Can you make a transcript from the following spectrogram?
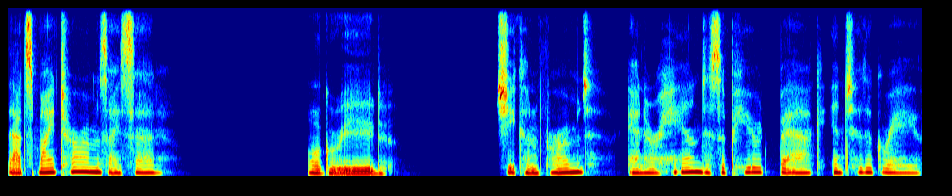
That's my terms, I said. Agreed. She confirmed, and her hand disappeared back into the grave.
